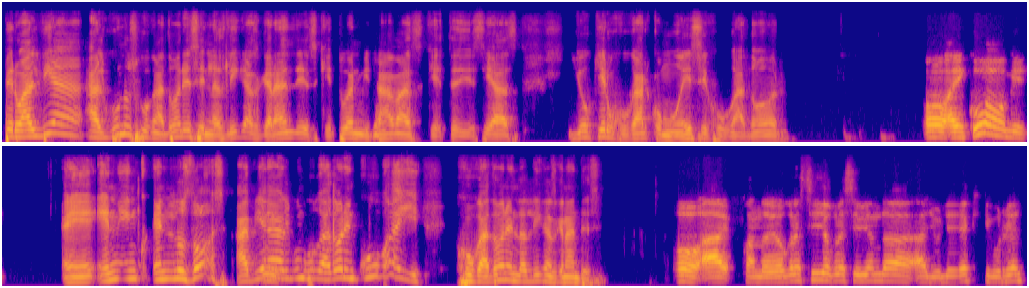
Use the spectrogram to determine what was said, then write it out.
pero había algunos jugadores en las ligas grandes que tú admirabas, que te decías, yo quiero jugar como ese jugador. ¿O en Cuba o aquí? Eh, en, en, en, los dos, había Sí. algún jugador en Cuba y jugador en las ligas grandes. Oh, ah, cuando yo crecí, yo crecí viendo a, a Julieski Gurriel.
